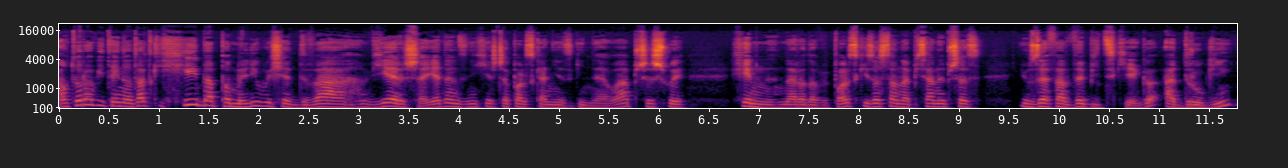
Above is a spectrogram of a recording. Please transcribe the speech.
Autorowi tej notatki chyba pomyliły się dwa wiersze. Jeden z nich jeszcze Polska nie zginęła. Przyszły hymn narodowy polski został napisany przez Józefa Wybickiego, a drugi,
